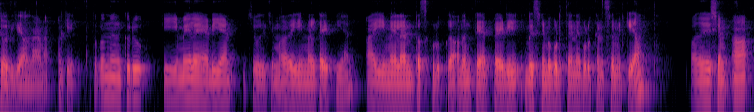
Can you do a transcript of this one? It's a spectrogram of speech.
ചോദിക്കാവുന്നതാണ്. ഓക്കെ തുടർന്ന് നിങ്ങൾക്കൊരു ഇമെയിൽ ആഡ് ചെയ്യാൻ ചോദിക്കും. അതായത് ഇമെയിൽ ടൈപ്പ് ചെയ്യാൻ. ആ ഇമെയിൽ അഡ്രസ്സ് കൊടുക്കുക. അതും ക്യാപ് ഐ ഡി ഡിസ്റ്റിനുമ്പോൾ കൊടുത്ത് തന്നെ കൊടുക്കാൻ ശ്രമിക്കുക. അപ്പോൾ അതിനുശേഷം ആ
